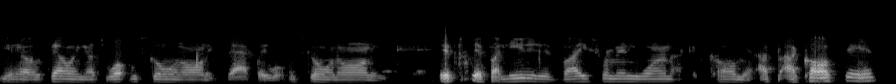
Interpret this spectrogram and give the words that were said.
you know, telling us what was going on, exactly what was going on, and if if I needed advice from anyone, I could call me. I, I call Stan,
